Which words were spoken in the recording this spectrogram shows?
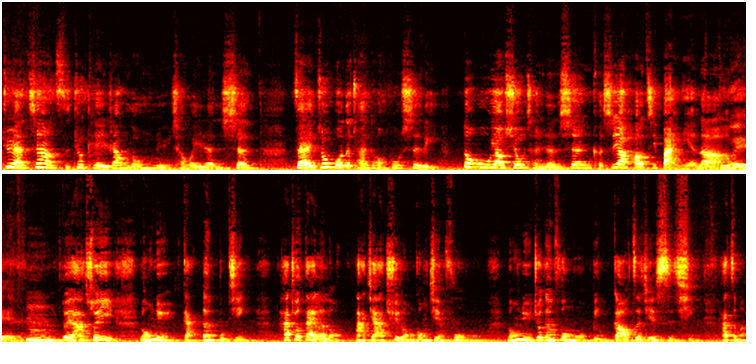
居然这样子就可以让龙女成为人身。在中国的传统故事里，动物要修成人身，可是要好几百年呢。对，嗯，对啊，所以龙女感恩不尽，他就带了龙阿佳去龙宫见父母，龙女就跟父母禀告这件事情。他怎么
